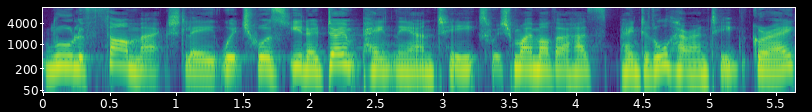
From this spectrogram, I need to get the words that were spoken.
rule of thumb actually which was you know don't paint the antiques which my mother has painted all her antiques grey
